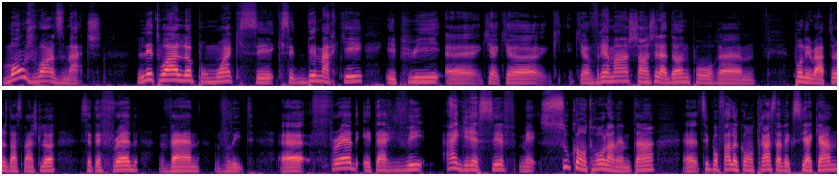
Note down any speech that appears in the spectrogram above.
mon joueur du match, l'étoile pour moi qui s'est, qui s'est démarqué et puis euh, qui, a, vraiment changé la donne pour, euh, pour les Raptors dans ce match-là, c'était Fred Van Vliet. Euh, Fred est arrivé agressif, mais sous contrôle en même temps. pour faire le contraste avec Siakam,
